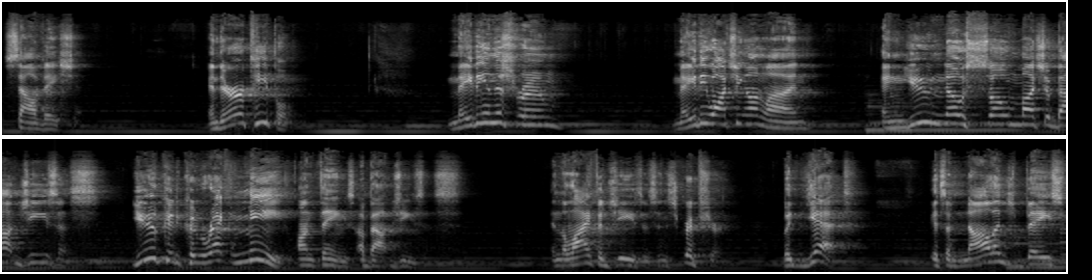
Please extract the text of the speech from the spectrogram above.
salvation. And there are people, maybe in this room, maybe watching online, and you know so much about Jesus. You could correct me on things about Jesus, in the life of Jesus, in Scripture, but yet it's a knowledge based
